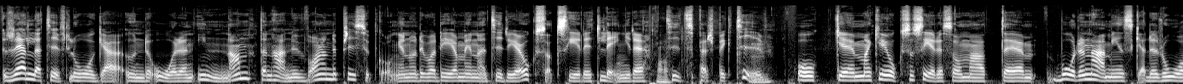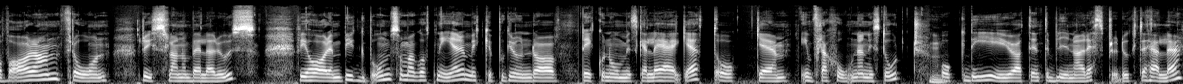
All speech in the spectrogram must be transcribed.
relativt låga under åren innan den här nuvarande prisuppgången och det var det jag menade tidigare också, att se det i ett längre ja. tidsperspektiv. Mm. Och eh, man kan ju också se det som att eh, både den här minskade råvaran från Ryssland och Belarus. Vi har en byggboom som har gått ner mycket på grund av det ekonomiska läget och eh, inflationen i stort. Mm. Och det är ju att det inte blir några restprodukter heller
